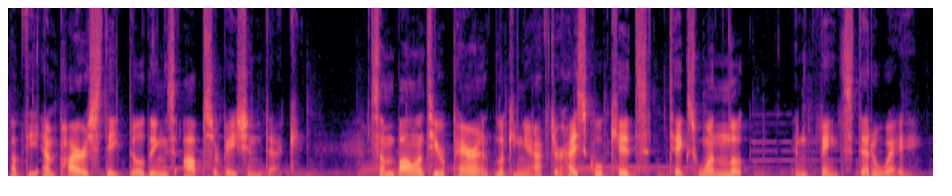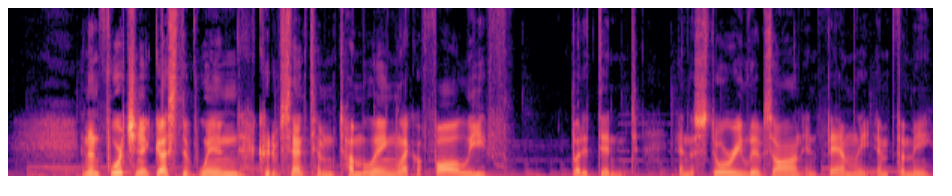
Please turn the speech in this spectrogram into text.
of the Empire State Building's observation deck. Some volunteer parent looking after high school kids takes one look and faints dead away. An unfortunate gust of wind could have sent him tumbling like a fall leaf, but it didn't, and the story lives on in family infamy.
